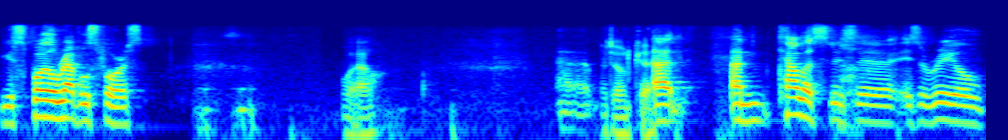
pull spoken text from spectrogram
You spoil Rebels for us. Well, Uh, I don't care. and and Kallus is a is a real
